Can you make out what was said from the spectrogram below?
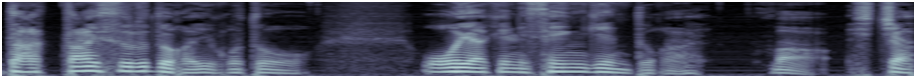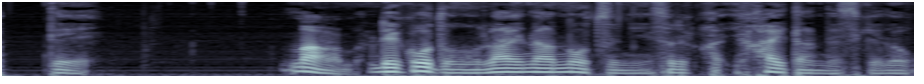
脱退するとかいうことを公に宣言とか、まあしちゃって、まあレコードのライナーノーツにそれ書いたんですけど、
